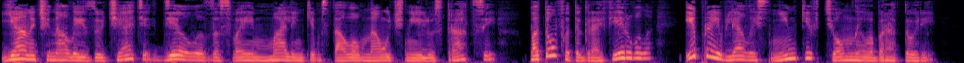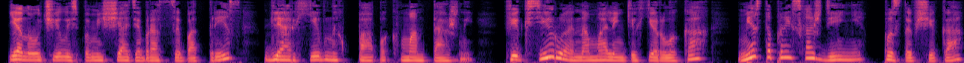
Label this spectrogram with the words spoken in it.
я начинала изучать их, делала за своим маленьким столом научные иллюстрации, потом фотографировала и проявляла снимки в темной лаборатории. Я научилась помещать образцы под пресс для архивных папок в монтажный, фиксируя на маленьких ярлыках место происхождения, поставщика,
